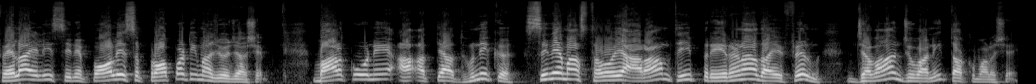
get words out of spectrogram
ફેલાયેલી સિનેપોલિસ પ્રોપર્ટીમાં યોજાશે. બાળકોને આ અત્યાધુનિક સિનેમા સ્થળોએ આરામથી પ્રેરણાદાયી ફિલ્મ જવાન જોવાની તક મળશે.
